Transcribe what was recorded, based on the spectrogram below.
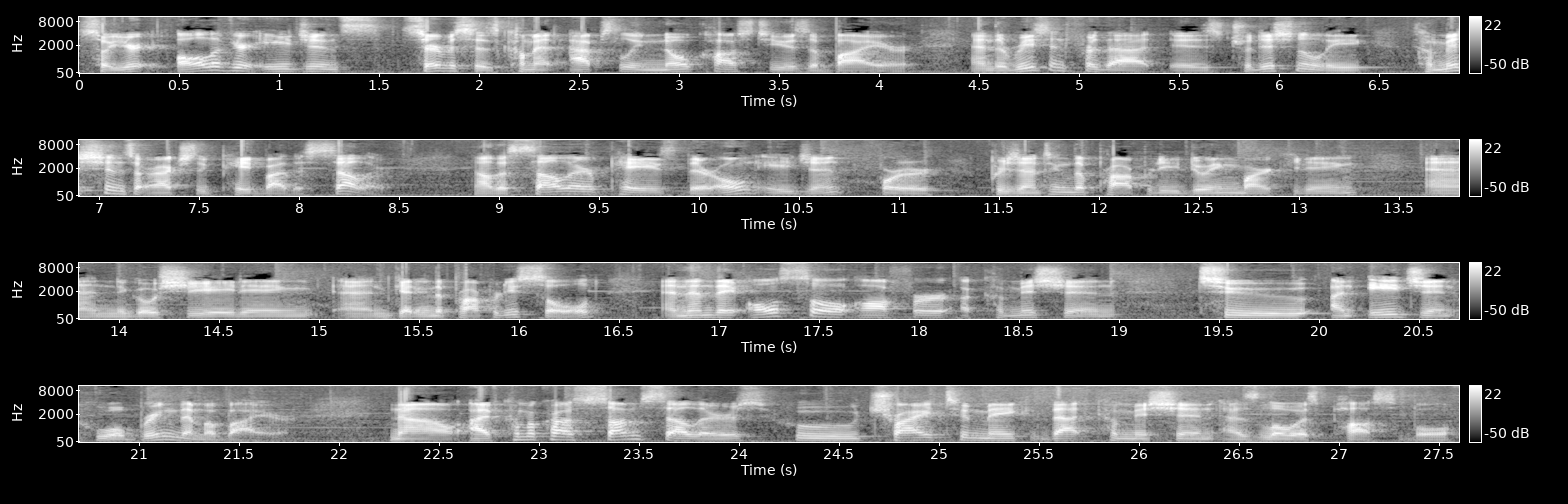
So your, all of your agent's services come at absolutely no cost to you as a buyer. And the reason for that is traditionally, commissions are actually paid by the seller. Now the seller pays their own agent for presenting the property, doing marketing, and negotiating and getting the property sold. And then they also offer a commission to an agent who will bring them a buyer. Now, I've come across some sellers who try to make that commission as low as possible.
